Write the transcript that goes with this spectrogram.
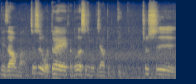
你知道吗？就是我对很多的事情我比较笃定，就是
